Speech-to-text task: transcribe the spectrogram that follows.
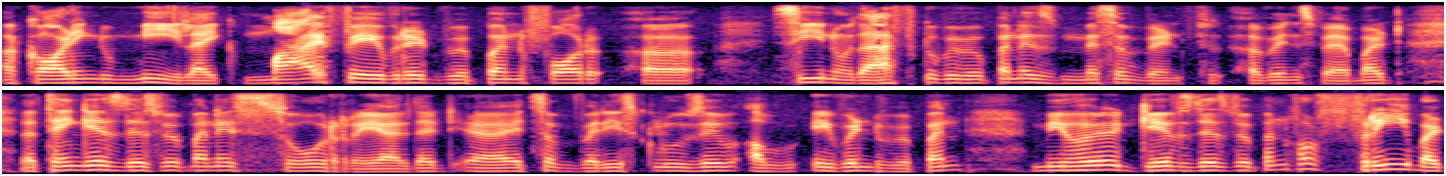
according to me, like my favorite weapon for uh, Cyno, the F2P weapon is Missive Wind, uh. But the thing is, this weapon is so rare that uh, it's a very exclusive event weapon. MiHoYo gives this weapon for free, but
